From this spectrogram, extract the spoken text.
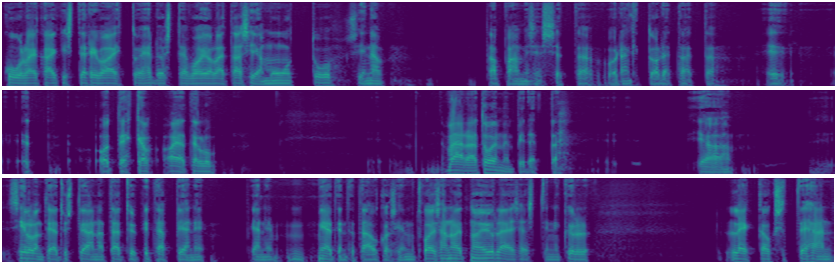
kuulee kaikista eri vaihtoehdoista ja voi olla, että asia muuttuu siinä tapaamisessa, että voidaankin todeta, että, että olette ehkä ajatellut väärää toimenpidettä. Ja silloin tietysti aina täytyy pitää pieni, pieni mietintätauko siinä, mutta voi sanoa, että noin yleisesti, niin kyllä leikkaukset tehdään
